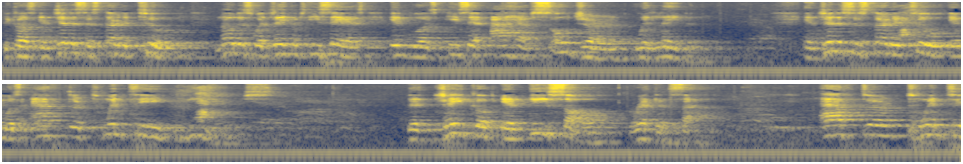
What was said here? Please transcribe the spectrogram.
Because in Genesis 32, notice what Jacob he says, it was, he said, I have sojourned with Laban. In Genesis 32, it was after 20 years that Jacob and Esau reconciled. After 20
